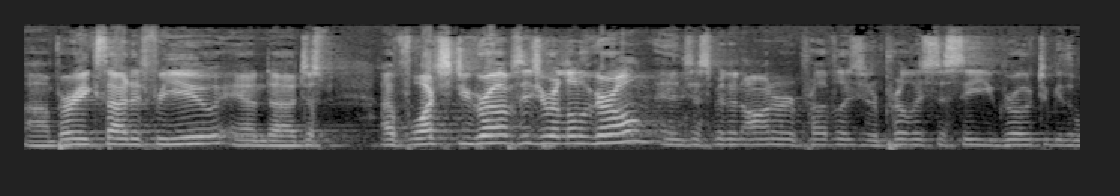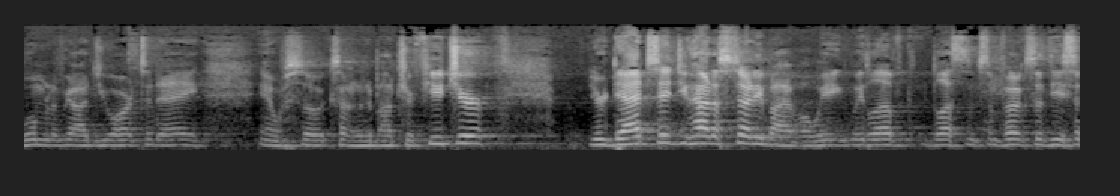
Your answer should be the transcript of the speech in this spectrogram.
I'm very excited for you, and uh, just I've watched you grow up since you were a little girl, and it's just been an honor and privilege and a privilege to see you grow to be the woman of God you are today. And we're so excited about your future. Your dad said you had a study Bible. We, we love blessing some folks with these.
